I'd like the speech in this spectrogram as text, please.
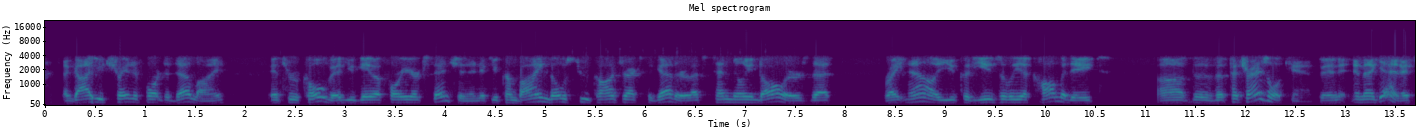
a guy you traded for at the deadline, and through COVID, you gave a four-year extension. And if you combine those two contracts together, that's ten million dollars that right now you could easily accommodate uh, the the Pietrangelo camp. And and again, it's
